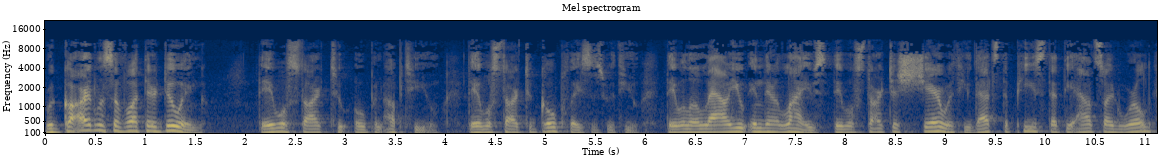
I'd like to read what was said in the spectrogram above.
regardless of what they're doing, they will start to open up to you. They will start to go places with you. They will allow you in their lives. They will start to share with you. That's the piece that the outside world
